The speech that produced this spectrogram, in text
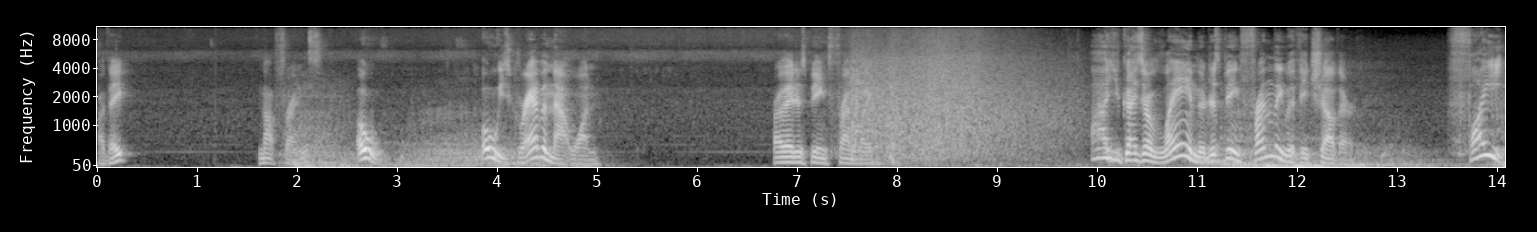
Are they not friends? Oh! Oh, he's grabbing that one. Or are they just being friendly? Ah, you guys are lame. They're just being friendly with each other. Fight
